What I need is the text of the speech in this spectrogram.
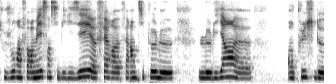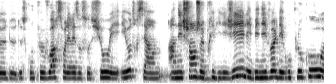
toujours informer, sensibiliser, euh, faire, euh, faire un petit peu le, lien en plus de, ce qu'on peut voir sur les réseaux sociaux et, autres. C'est un, échange privilégié. Les bénévoles des groupes locaux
